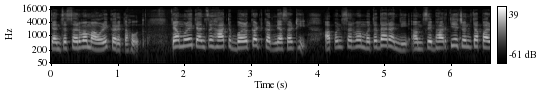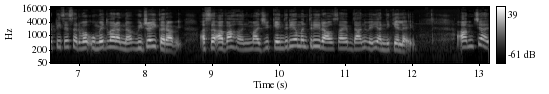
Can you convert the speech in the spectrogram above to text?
त्यांचे सर्व मावळे करत आहोत. त्यामुळे त्यांचे हात बळकट करण्यासाठी आपण सर्व मतदारांनी आमचे भारतीय जनता पार्टीचे सर्व उमेदवारांना विजयी करावे असं आवाहन माजी केंद्रीय मंत्री रावसाहेब दानवे यांनी केलं आहे आमच्यात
